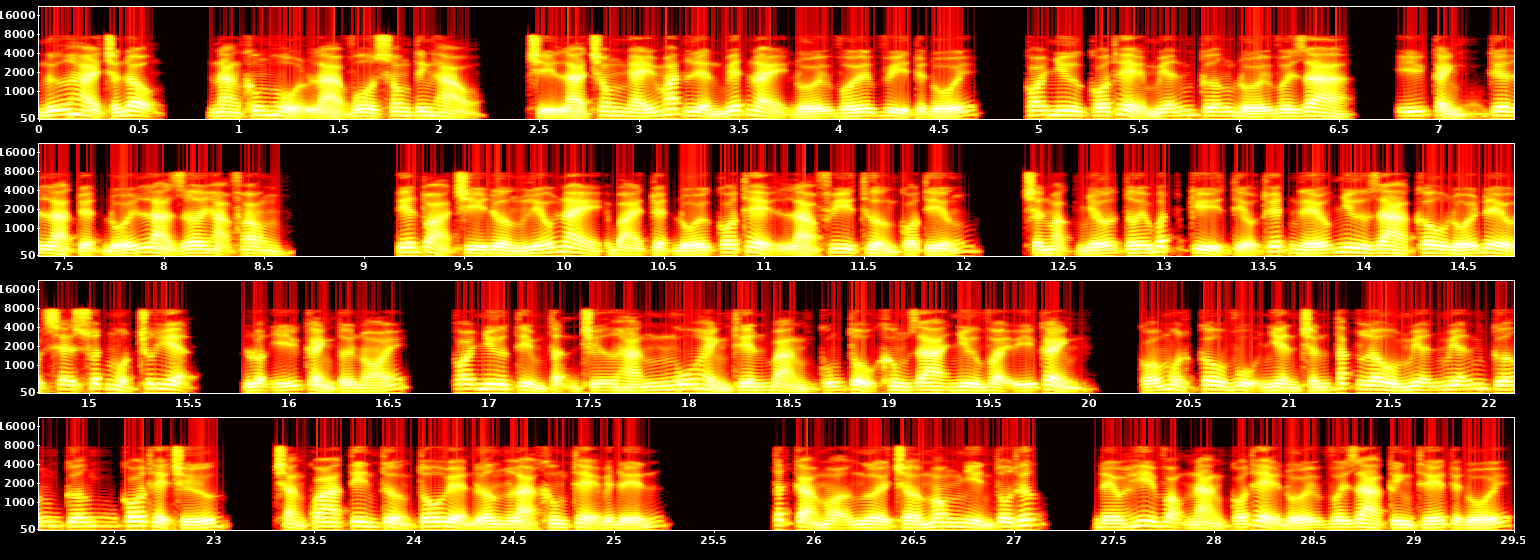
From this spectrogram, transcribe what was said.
nữ hài chấn động nàng không hổ là vô song tinh hảo, chỉ là trong nháy mắt liền biết này đối với vì tuyệt đối, coi như có thể miễn cưỡng đối với ra, ý cảnh kia là tuyệt đối là rơi hạ phong. Tiên tỏa trì đường liễu này, bài tuyệt đối có thể là phi thường có tiếng, trần mặc nhớ tới bất kỳ tiểu thuyết nếu như ra câu đối đều sẽ xuất một chút hiện, luận ý cảnh tới nói, coi như tìm tận chữ hán ngũ hành thiên bảng cũng tổ không ra như vậy ý cảnh, có một câu vụ nhiên chấn tắc lâu miễn miễn cưỡng cưỡng có thể chứ, chẳng qua tin tưởng tô huyền ương là không thể biết đến. Tất cả mọi người chờ mong nhìn tô thức, đều hy vọng nàng có thể đối với gia kinh thế tuyệt đối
